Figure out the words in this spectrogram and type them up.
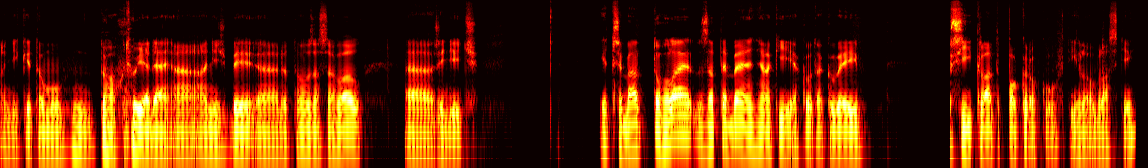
a díky tomu to auto jede, a, aniž by eh, do toho zasahoval eh, řidič. Je třeba tohle za tebe nějaký jako takový příklad pokroku v této oblasti?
